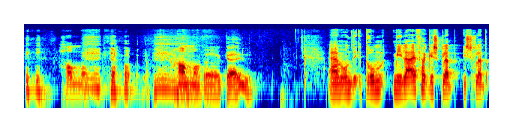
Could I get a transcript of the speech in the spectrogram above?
Hammer. Hammer. Ja, geil. Ähm, und darum, mein Lifehack ist, glaube ich, glaub,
